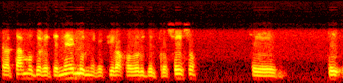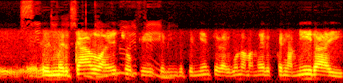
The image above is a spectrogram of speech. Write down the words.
tratamos de retenerlos, me refiero a jugadores del proceso, el mercado ha hecho que, el Independiente de alguna manera esté en la mira y,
